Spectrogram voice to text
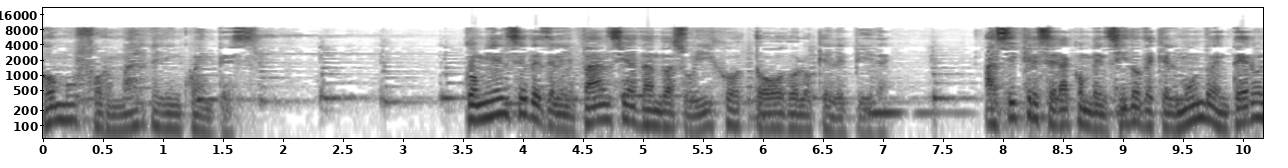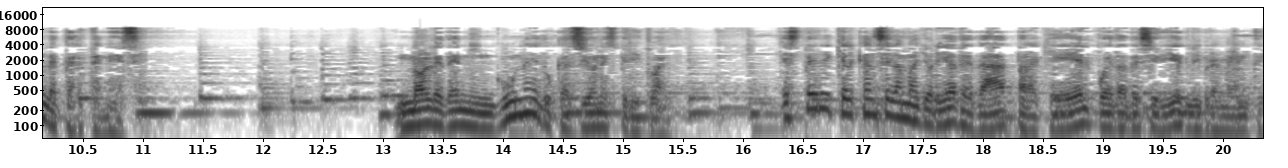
Cómo formar delincuentes. Comience desde la infancia dando a su hijo todo lo que le pida. Así crecerá convencido de que el mundo entero le pertenece. No le dé ninguna educación espiritual. Espere que alcance la mayoría de edad para que él pueda decidir libremente.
